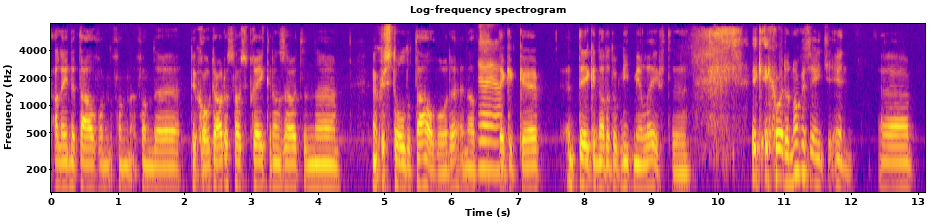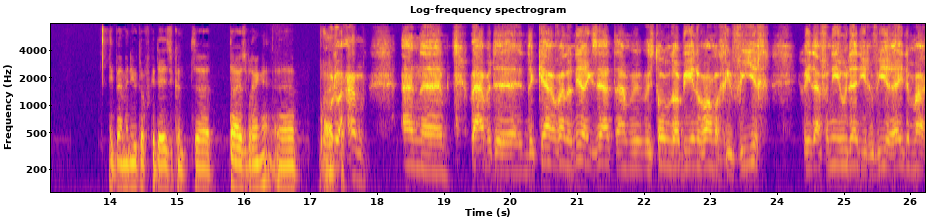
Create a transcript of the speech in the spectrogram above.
alleen de taal van, van, van de, de grootouders zou spreken, dan zou het een, eh, een gestolde taal worden. En dat denk ik eh, een teken dat het ook niet meer leeft. Eh, ik, ik gooi er nog eens eentje in. Eh, ik ben benieuwd of je deze kunt eh, thuisbrengen. Boden we aan. En we hebben de, de caravan er neergezet en we, we stonden daar bij een of andere rivier. Ik weet even niet hoe dat die rivier heette, maar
